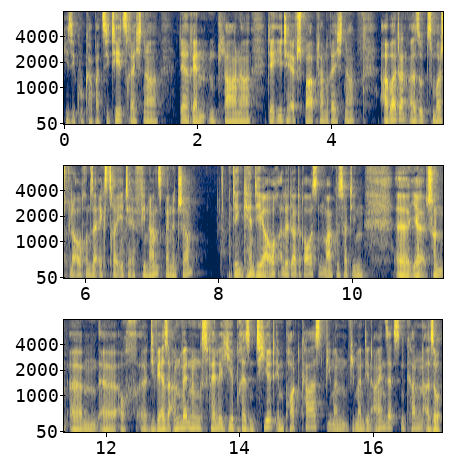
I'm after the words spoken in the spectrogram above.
Risikokapazitätsrechner, der Rentenplaner, der ETF-Sparplanrechner, aber dann also zum Beispiel auch unser extra ETF-Finanzmanager. Den kennt ihr ja auch alle da draußen. Markus hat ihn äh, ja schon ähm, äh, auch äh, diverse Anwendungsfälle hier präsentiert im Podcast, wie man, wie man den einsetzen kann. Also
